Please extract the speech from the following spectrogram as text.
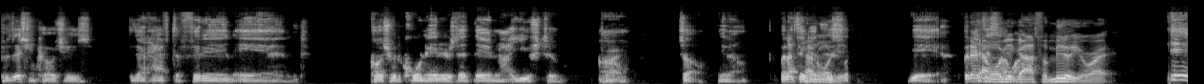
position coaches that have to fit in and coach with coordinators that they're not used to. Um. So you know, but I think at this, get, yeah, but at this, want to get guys familiar, right? Yeah,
